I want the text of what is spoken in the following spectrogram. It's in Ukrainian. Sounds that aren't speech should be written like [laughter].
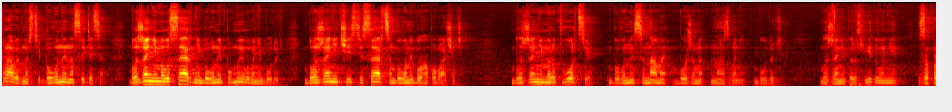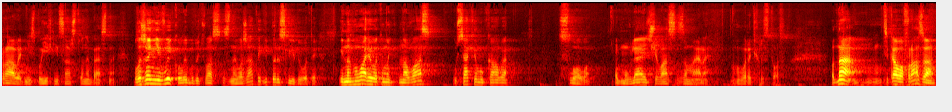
праведності, бо вони наситяться. Блаженні милосердні, бо вони помилувані будуть. Блаженні чисті серцем, бо вони Бога побачать. Блаженні миротворці, бо вони синами Божими названі будуть. Блаженні переслідувані за праведність, бо їхнє царство небесне. Блаженні ви, коли будуть вас зневажати і переслідувати, і наговарюватимуть на вас усяке лукаве слово, обмовляючи вас за мене, говорить Христос. Одна цікава фраза,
